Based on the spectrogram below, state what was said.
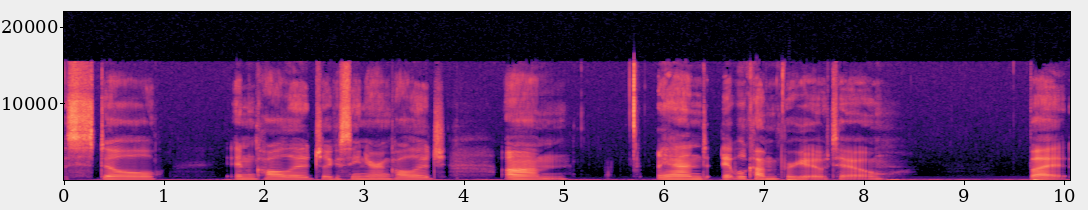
still in college, like a senior in college. Um and it will come for you too. But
